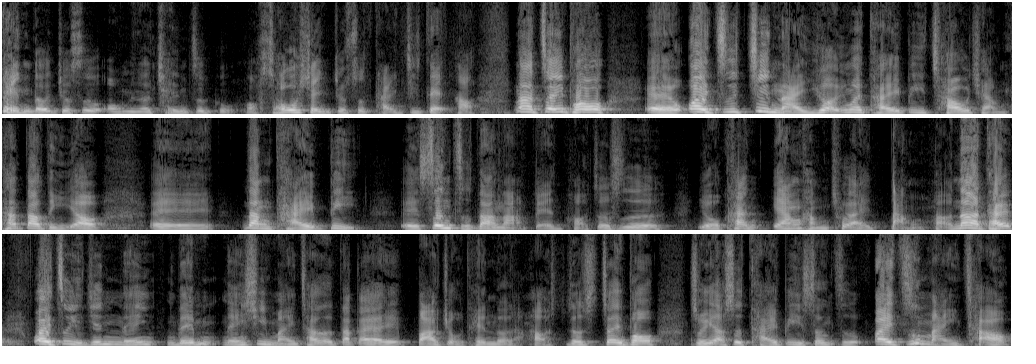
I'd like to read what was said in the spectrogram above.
点的就是我们的权值股哦，首选就是台积电哈。那这一波呃外资进来以后，因为台币超强，它到底要呃让台币呃升值到哪边哈？就是有看央行出来挡哈。那台外资已经连连连续买超了大概八九天了哈。就是这一波主要是台币升值，外资买超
